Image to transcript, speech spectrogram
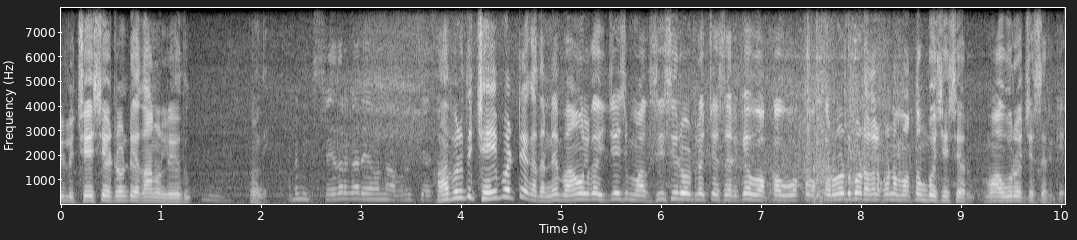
వీళ్ళు చేసేటువంటి విధానం లేదు. అది. అంటే మీకు శ్రీధర్ గారు ఏమన్నా అభివృద్ధి చేయబట్టే కదండి. మామూలుగా ఇచ్చేసి మాకు సీసీ రోడ్లు వచ్చేసరికి ఒక్క ఒక్క రోడ్డు కూడా వదలకుండా మొత్తం పోసేశారు మా ఊరు వచ్చేసరికి?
